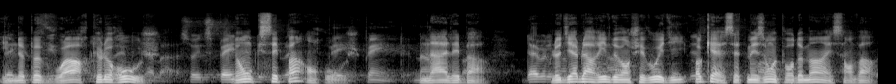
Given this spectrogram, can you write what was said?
Ils ne peuvent voir que le rouge, donc c'est peint en rouge, n'allez bas. Le diable arrive devant chez vous et dit, « Ok, cette maison est pour demain » et s'en va.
